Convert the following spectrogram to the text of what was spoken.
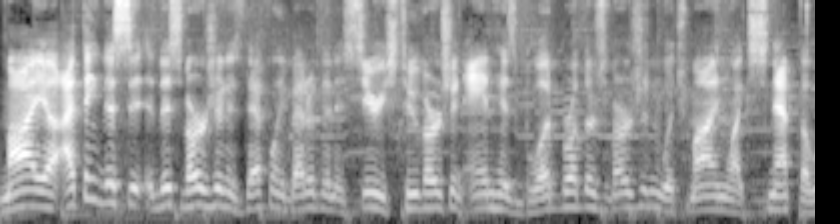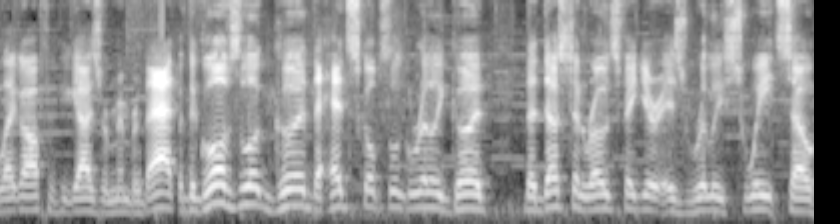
My, uh, I think this this version is definitely better than his Series 2 version and his Blood Brothers version, which mine, like, snapped the leg off, if you guys remember that. But the gloves look good, the head sculpts look really good, the Dustin Rhodes figure is really sweet, so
